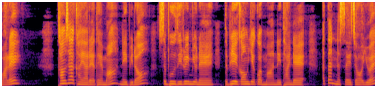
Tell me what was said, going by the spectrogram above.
ပါတယ်။ထောင်ချခံရတဲ့အထက်မှာနေပြီးတော့စပူသီရိမြို့နယ်တပြေကောင်းရက်ကွက်မှာနေထိုင်တဲ့အသက်20ကျော်အရွယ်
